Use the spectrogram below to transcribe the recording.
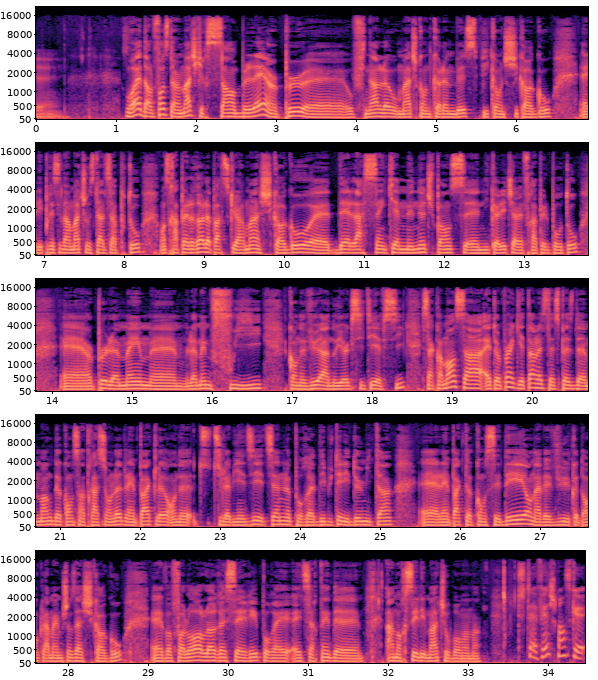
Ouais, dans le fond, c'était un match qui ressemblait un peu euh, au final là, au match contre Columbus puis contre Chicago, euh, les précédents matchs au Stade Saputo. On se rappellera là, particulièrement à Chicago, euh, dès la cinquième minute, je pense, euh, Nikolic avait frappé le poteau. Euh, un peu le même euh, le même fouillis qu'on a vu à New York City FC. Ça commence à être un peu inquiétant là, cette espèce de manque de concentration là de l'impact. Là, on a, tu, l'as bien dit, Étienne, là, pour débuter les deux mi-temps, l'impact a concédé. On avait vu donc la même chose à Chicago. Il va falloir là, resserrer pour être certain de amorcer les matchs au bon moment. Tout à fait. Je pense que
